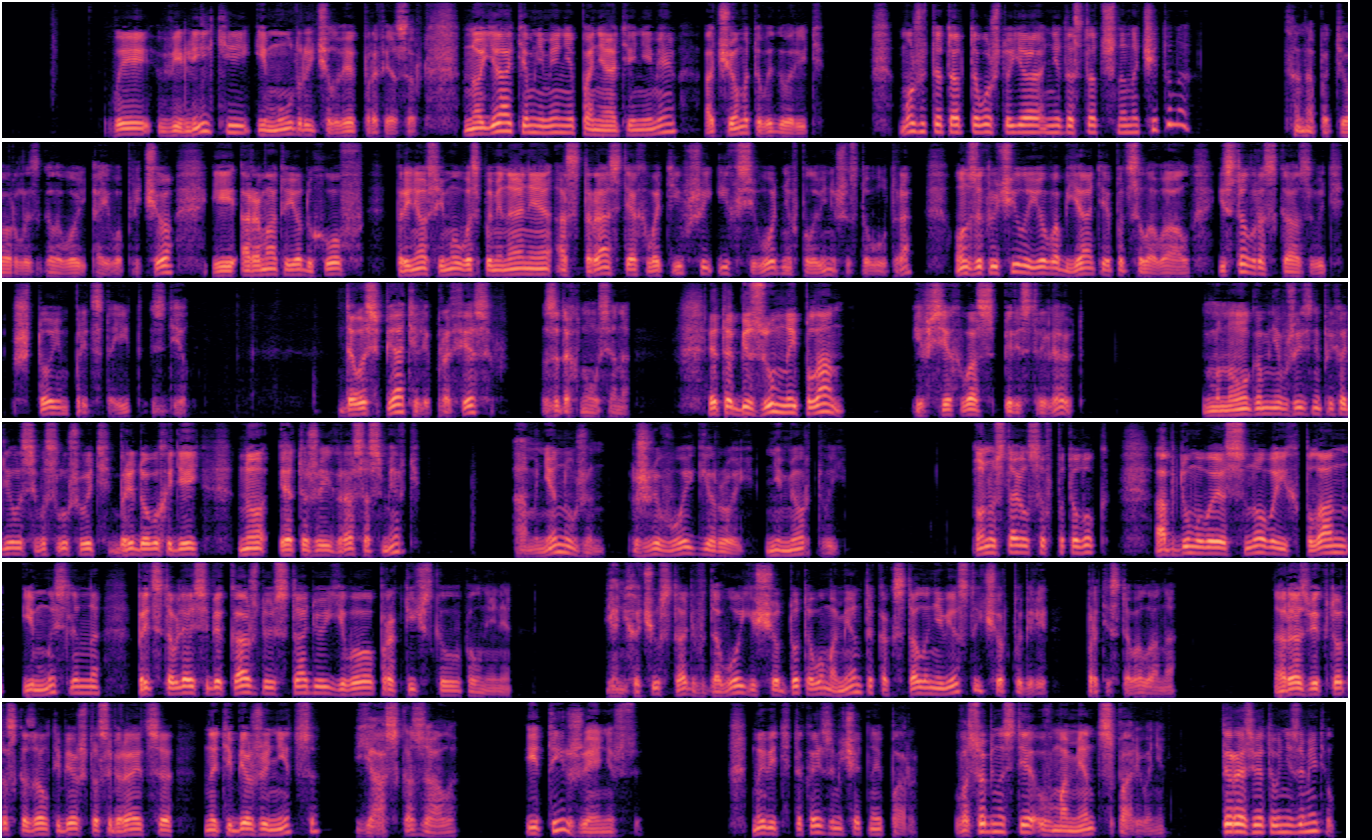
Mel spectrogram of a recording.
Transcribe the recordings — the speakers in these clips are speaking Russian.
Вы великий и мудрый человек, профессор, но я, тем не менее, понятия не имею, о чем это вы говорите. Может, это от того, что я недостаточно начитана? Она потерлась головой о его плечо, и аромат ее духов принес ему воспоминания о страсти, охватившей их сегодня в половине шестого утра. Он заключил ее в объятия, поцеловал и стал рассказывать, что им предстоит сделать. — Да вы спятили, профессор, — задохнулась она. — Это безумный план, и всех вас перестреляют. Много мне в жизни приходилось выслушивать бредовых идей, но это же игра со смертью. А мне нужен живой герой, не мертвый. Он уставился в потолок, обдумывая снова их план и мысленно представляя себе каждую стадию его практического выполнения. «Я не хочу стать вдовой еще до того момента, как стала невестой, черт побери», — протестовала она. А разве кто-то сказал тебе, что собирается на тебе жениться? Я сказала. И ты женишься. Мы ведь такая замечательная пара, в особенности в момент спаривания. Ты разве этого не заметил?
